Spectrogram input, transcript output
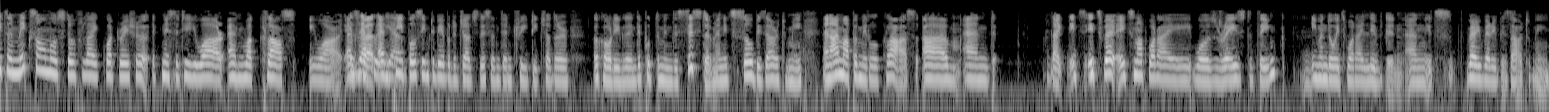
it's a mix almost of like what racial ethnicity you are and what class you are as Exactly, well. And yeah. people seem to be able to judge this and then treat each other accordingly, and they put them in this system, and it's so bizarre to me. And I'm upper middle class, um, and like it's it's very it's not what I was raised to think. Even though it's what I lived in, and it's very, very bizarre to me.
